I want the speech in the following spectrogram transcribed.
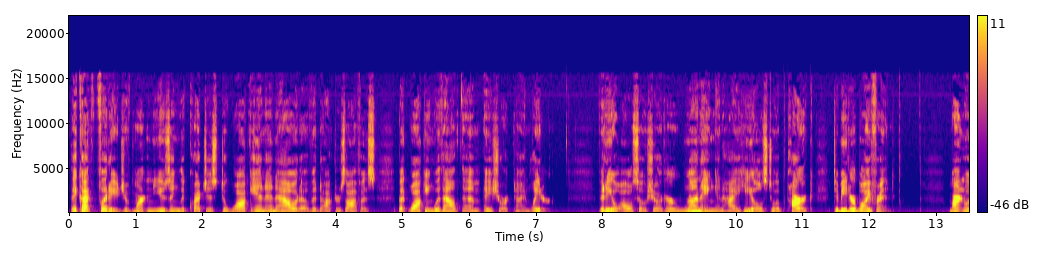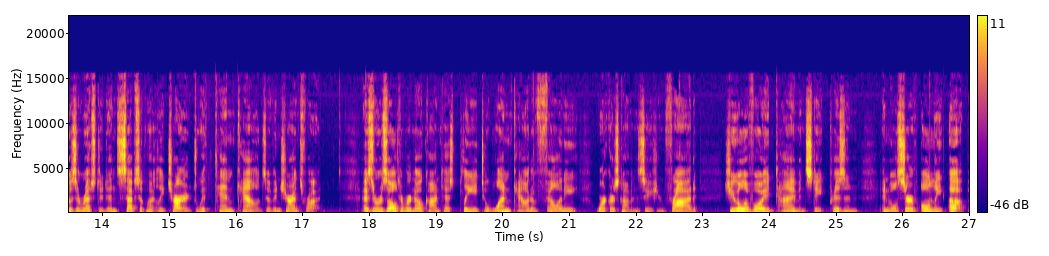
They caught footage of Martin using the crutches to walk in and out of a doctor's office, but walking without them a short time later. Video also showed her running in high heels to a park to meet her boyfriend. Martin was arrested and subsequently charged with 10 counts of insurance fraud. As a result of her no contest plea to one count of felony workers' compensation fraud, She will avoid time in state prison and will serve only up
